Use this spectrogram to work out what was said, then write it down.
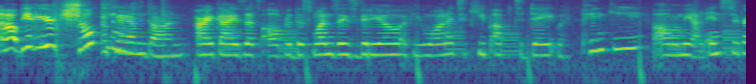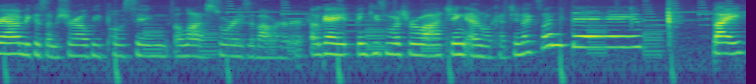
Oh, Bianca, you're choking. Okay, I'm done. Alright guys, that's all for this Wednesday's video. If you wanted to keep up to date with Pinky, follow me on Instagram because I'm sure I'll be posting a lot of stories about her. Okay, thank you so much for watching and we'll catch you next Wednesday. Bye.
